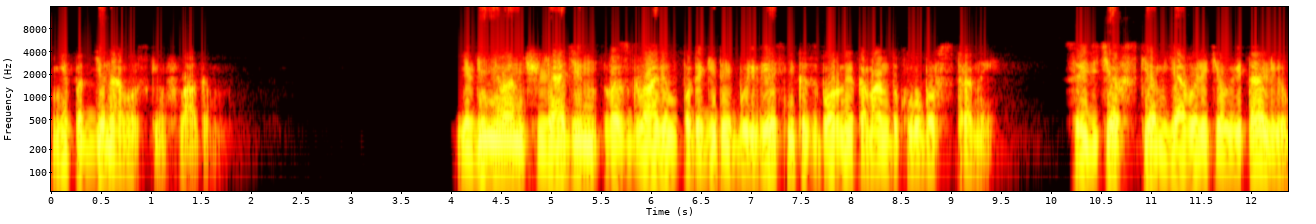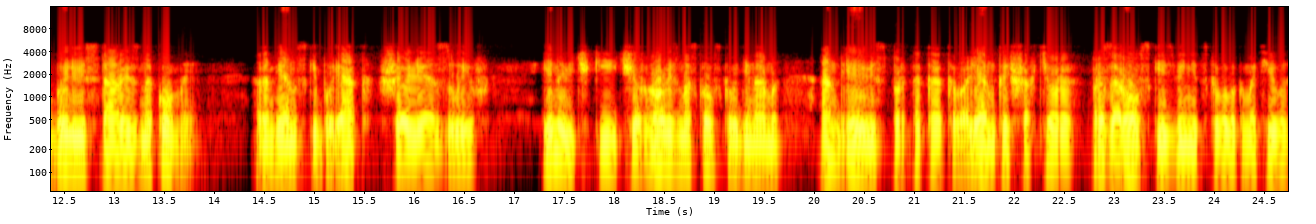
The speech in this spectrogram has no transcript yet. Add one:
не под динамовским флагом. Евгений Иванович Лядин возглавил под эгидой Буревестника сборную команду клубов страны. Среди тех, с кем я вылетел в Италию, были и старые знакомые: Раменский, Буряк, Шелли, Зуев и новички: Чернов из московского Динамо, Андреев из Спартака, Коваленко из Шахтера, Прозоровский из Винницкого Локомотива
